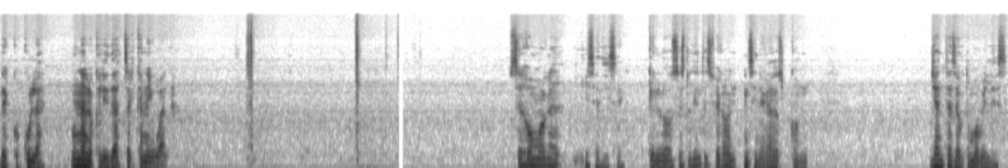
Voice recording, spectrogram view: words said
de Cocula, una localidad cercana a Iguala. Se rumora se dice que los estudiantes fueron incinerados con llantas de automóviles.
